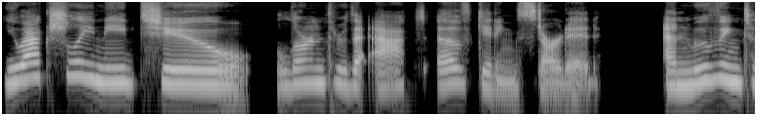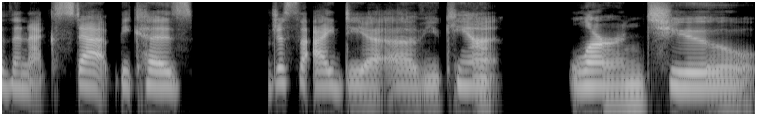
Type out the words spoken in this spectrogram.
you actually need to learn through the act of getting started and moving to the next step because just the idea of you can't learn to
